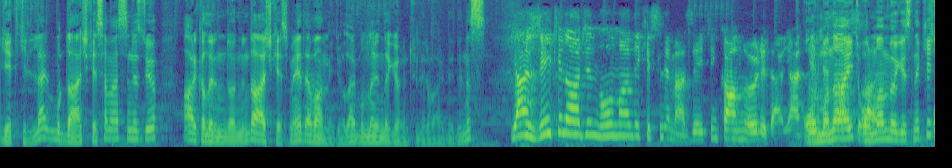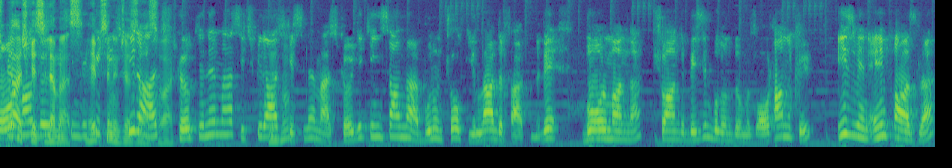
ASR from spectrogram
yetkililer. Burada ağaç kesemezsiniz diyor. Arkalarının döndüğünde ağaç kesmeye devam ediyorlar. Bunların da görüntüleri var dediniz. Yani zeytin ağacı normalde kesilemez. Zeytin kanunu öyle der. Yani Ormana ait var. orman bölgesindeki hiçbir orman ağaç kesilemez. Hepsinin hiçbir cezası ağaç var. köklenemez, hiçbir ağaç Hı-hı. kesilemez. Köydeki insanlar bunun çok yıllardır farkında ve bu ormanlar şu anda bizim bulunduğumuz Orhanlı Köyü İzmir'in en fazla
